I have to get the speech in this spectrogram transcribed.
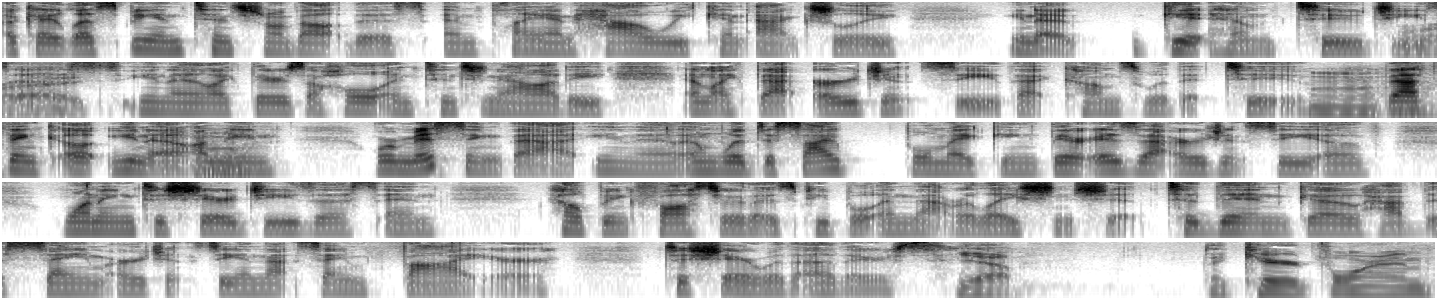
okay, let's be intentional about this and plan how we can actually you know, get him to Jesus. Right. You know, like there's a whole intentionality and like that urgency that comes with it too. Mm-hmm. That I think, uh, you know, I Mm. mean, we're missing that, you know, and with disciple making, there is that urgency of wanting to share Jesus and helping foster those people in that relationship to then go have the same urgency and that same fire to share with others. Yeah. They cared for him.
